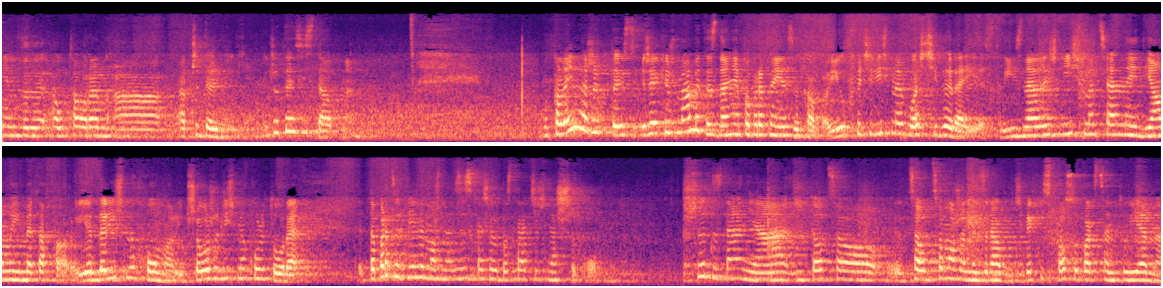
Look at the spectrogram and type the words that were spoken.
między autorem a, a czytelnikiem i że to jest istotne. Kolejna rzecz to jest, że jak już mamy te zdania poprawne językowo i uchwyciliśmy właściwy rejestr i znaleźliśmy celne idiomy i metafory i oddaliśmy humor i przełożyliśmy kulturę, to bardzo wiele można zyskać albo stracić na szyku. Szyk zdania i to, co, co, co możemy zrobić, w jaki sposób akcentujemy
